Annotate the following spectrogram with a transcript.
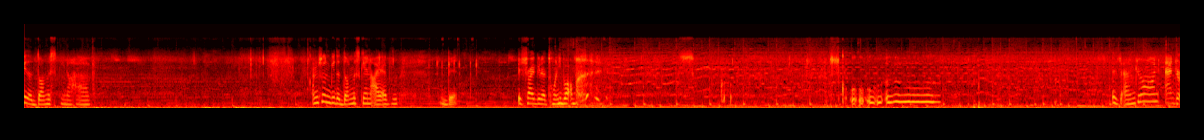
Be the dumbest skin I have. I'm just gonna be the dumbest skin I ever been. Is try to get a 20 bomb. Is Andrew on? Andrew,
